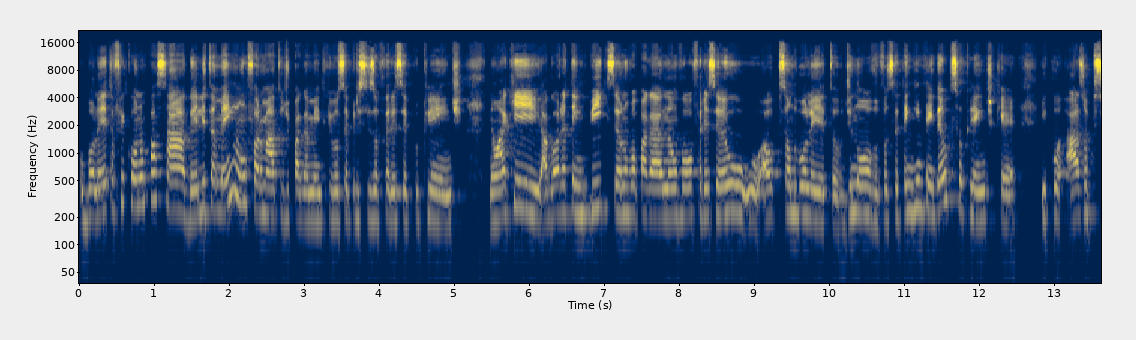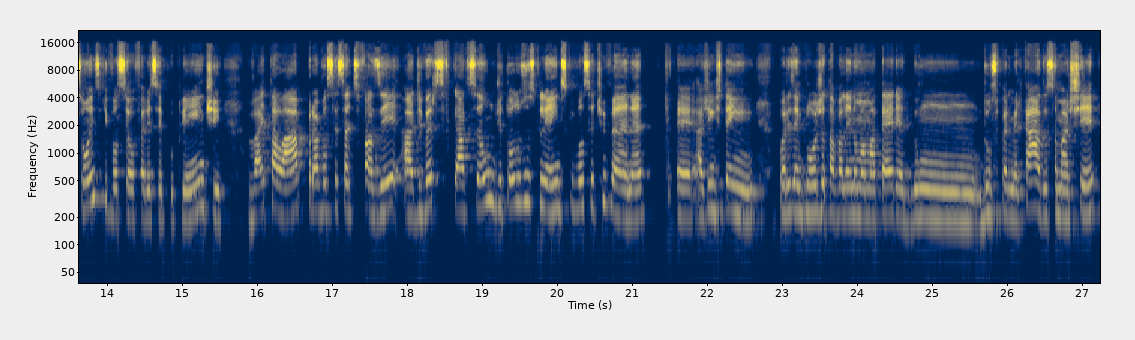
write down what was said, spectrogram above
O boleto ficou no passado. Ele também é um formato de pagamento que você precisa oferecer para o cliente. Não é que agora tem Pix, eu não vou pagar, não vou oferecer o, a opção do boleto. De novo, você tem que entender o que seu cliente quer. E as opções que você oferecer para o cliente vai estar tá lá para você satisfazer a diversificação de todos os clientes que você tiver, né? É, a gente tem, por exemplo, hoje eu estava lendo uma matéria de um, de um supermercado, Samarché,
